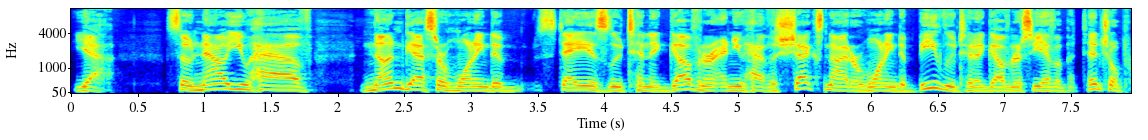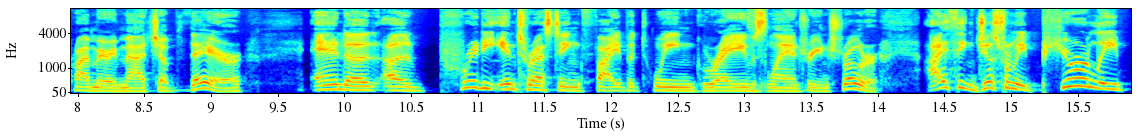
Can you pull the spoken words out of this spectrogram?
Yeah. So now you have Nungesser wanting to stay as lieutenant governor, and you have a Schexnayder wanting to be lieutenant governor. So you have a potential primary matchup there, and a, a pretty interesting fight between Graves, Landry, and Schroder. I think just from a purely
